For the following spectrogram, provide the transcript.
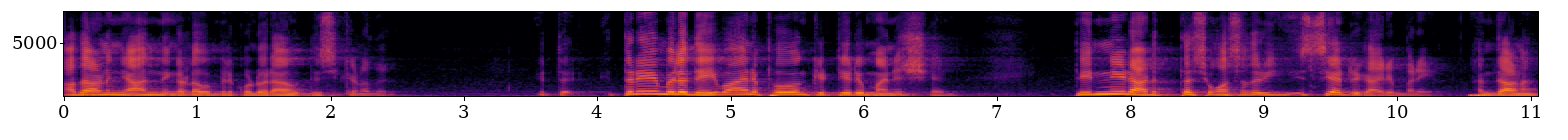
അതാണ് ഞാൻ നിങ്ങളുടെ മുമ്പിൽ കൊണ്ടുവരാൻ ഉദ്ദേശിക്കുന്നത് ഇത്ര ഇത്രയും വലിയ ദൈവാനുഭവം കിട്ടിയൊരു മനുഷ്യൻ പിന്നീട് അടുത്ത ശ്വാസത്തിൽ ഈസി ആയിട്ടൊരു കാര്യം പറയും. എന്താണ്?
